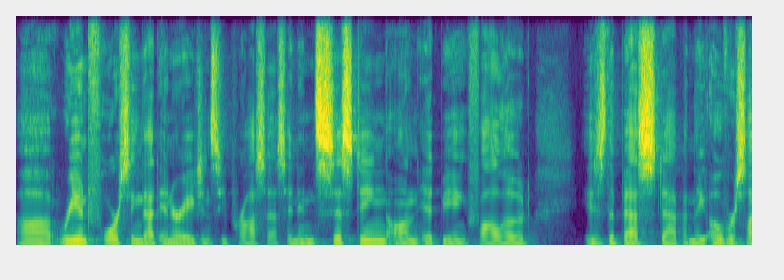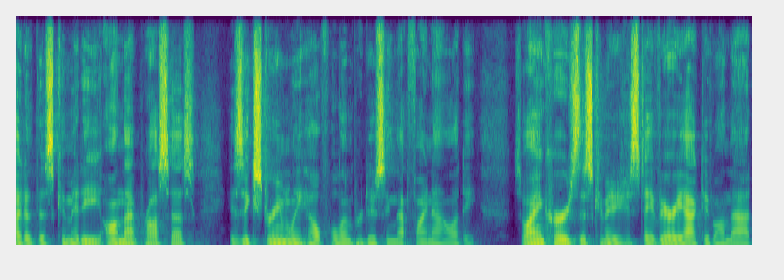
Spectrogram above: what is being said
uh, reinforcing that interagency process and insisting on it being followed is the best step. And the oversight of this committee on that process is extremely helpful in producing that finality. So I encourage this committee to stay very active on that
